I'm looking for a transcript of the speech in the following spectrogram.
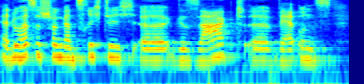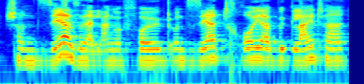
Ja, du hast es schon ganz richtig äh, gesagt. Äh, wer uns schon sehr, sehr lange folgt und sehr treuer Begleiter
